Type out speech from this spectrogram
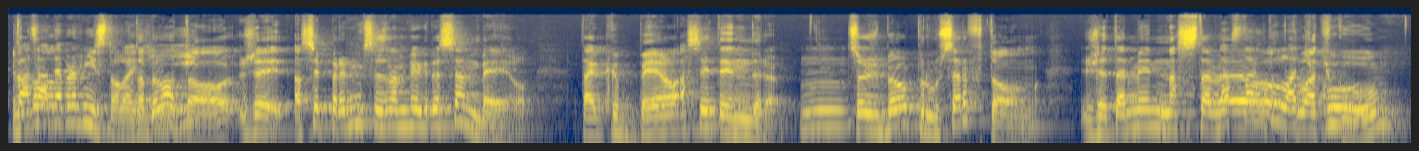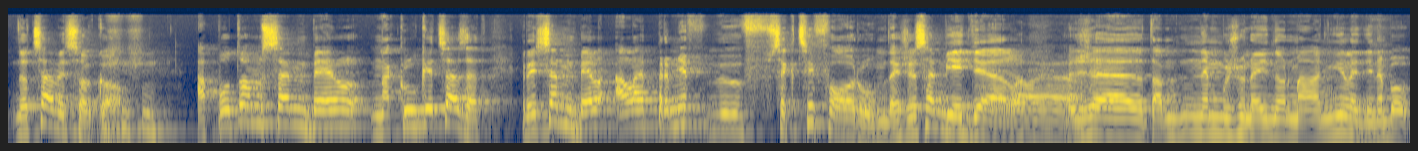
To bylo- 21. století. To bylo to, že asi první seznamka, kde jsem byl, tak byl asi Tinder. Hmm. Což byl průser v tom, že ten mi nastavil, Nastavil tu laťku. laťku docela vysoko. A potom jsem byl na kluky.cz, kde jsem byl ale prvně v, v sekci fórum, takže jsem věděl, Jo, jo, jo. že tam nemůžu najít normální lidi, nebo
